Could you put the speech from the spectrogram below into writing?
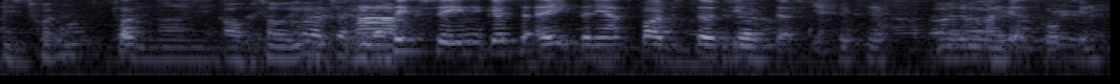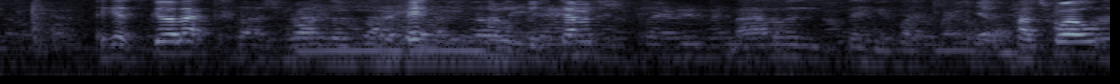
He's 12. plus Oh, so it's he's half. 16. He goes to 8, then he has 5 is 13 instead. Sixes. Minimum he gets 14. Against Gerlach, it's a hit. I will boost damage. Power 12.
